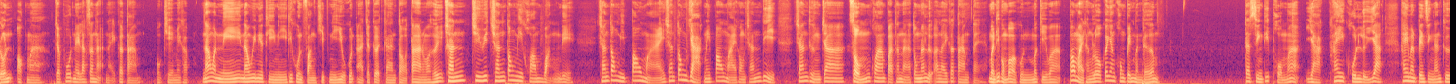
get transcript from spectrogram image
ล้นออกมา จะพูดในลักษณะไหนก็ตาม โอเคไหมครับ ณ วันนี้ ณ วินาทีนี้ที่คุณฟังคลิปนี้อยู่คุณอาจจะเกิดการต่อต้านว่า เฮ้ย ฉันชีวิตฉันต้องมีความหวังดิ ฉันต้องมีเป้าหมาย ฉันต้องอยากในเป้าหมายของฉันดิ ฉันถึงจะสมความปรารถนาตรงนั้นหรืออะไรก็ตามแต่ เหมือนที่ผมบอกกับคุณเมื่อกี้ว่า เป้าหมายทั้งโลกก็ยังคงเป็นเหมือนเดิม แต่สิ่งที่ผมอะอยากให้คุณหรืออยากให้มันเป็นสิ่งนั้นคือ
